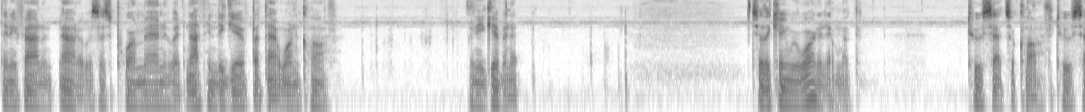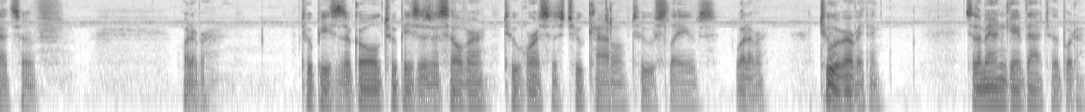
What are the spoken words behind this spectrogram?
Then he found out it was this poor man who had nothing to give but that one cloth, and he'd given it. So the king rewarded him with two sets of cloth, two sets of whatever, two pieces of gold, two pieces of silver, two horses, two cattle, two slaves, whatever, two of everything. So the man gave that to the Buddha.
